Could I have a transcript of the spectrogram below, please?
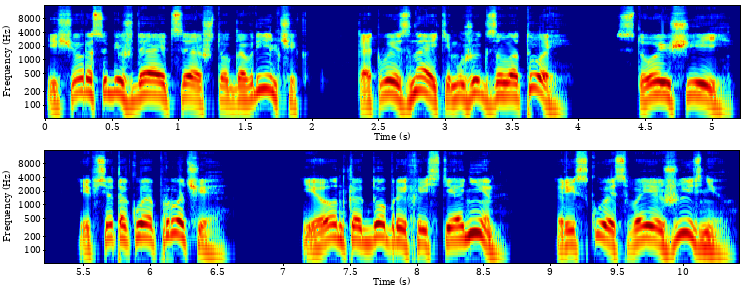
Еще раз убеждается, что Гаврильчик, как вы знаете, мужик золотой, стоящий и все такое прочее. И он, как добрый христианин, рискуя своей жизнью,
